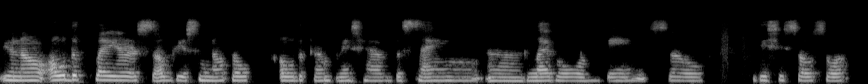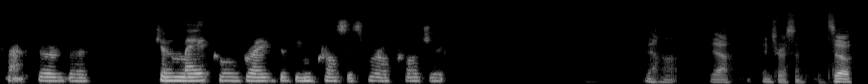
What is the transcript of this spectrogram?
you know all the players obviously not all, all the companies have the same uh, level of BIM so this is also a factor that can make or break the BIM process for a project. Yeah yeah interesting. So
